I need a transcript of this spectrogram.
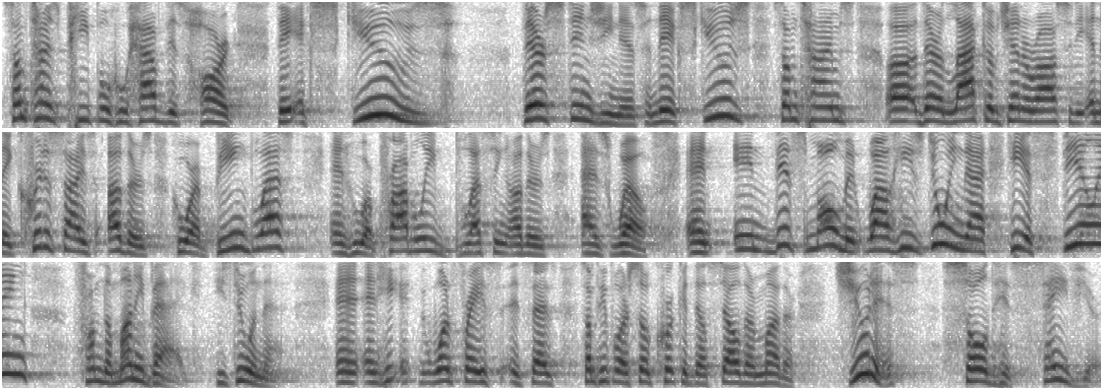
sometimes people who have this heart, they excuse their stinginess and they excuse sometimes uh, their lack of generosity and they criticize others who are being blessed and who are probably blessing others as well. And in this moment, while he's doing that, he is stealing from the money bag. He's doing that. And, and he, one phrase it says, Some people are so crooked they'll sell their mother. Judas sold his Savior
